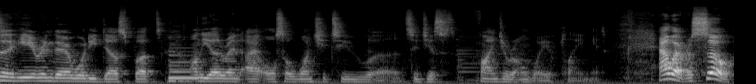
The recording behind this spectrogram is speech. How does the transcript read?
uh, here and there what he does, but on the other end, I also want you to uh, to just find your own way of playing it. However, so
